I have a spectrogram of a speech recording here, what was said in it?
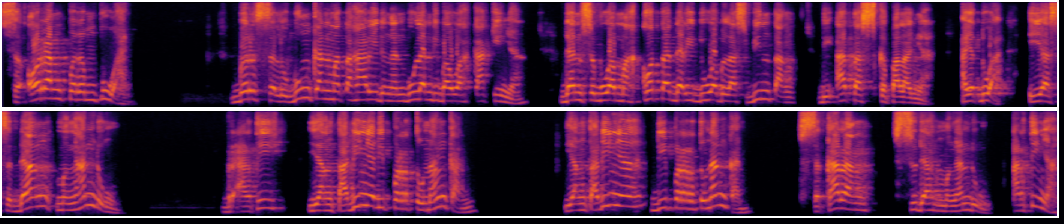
Seorang perempuan berselubungkan matahari dengan bulan di bawah kakinya dan sebuah mahkota dari dua belas bintang di atas kepalanya. Ayat 2, ia sedang mengandung. Berarti yang tadinya dipertunangkan, yang tadinya dipertunangkan, sekarang sudah mengandung. Artinya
